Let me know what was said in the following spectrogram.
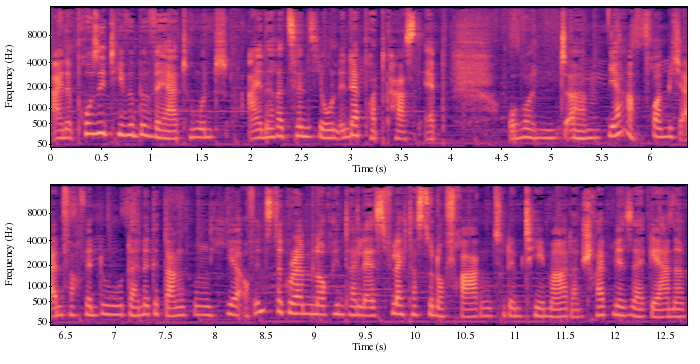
eine positive Bewertung und eine Rezension in der Podcast-App. Und ähm, ja, freue mich einfach, wenn du deine Gedanken hier auf Instagram noch hinterlässt. Vielleicht hast du noch Fragen zu dem Thema, dann schreib mir sehr gerne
